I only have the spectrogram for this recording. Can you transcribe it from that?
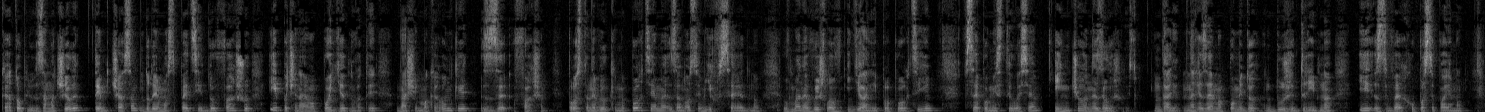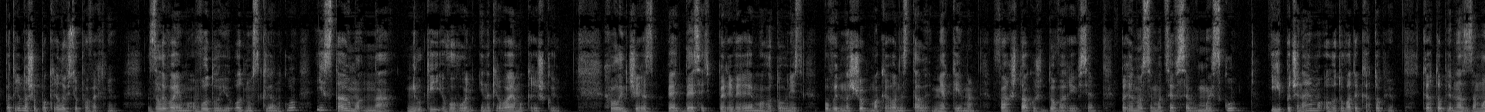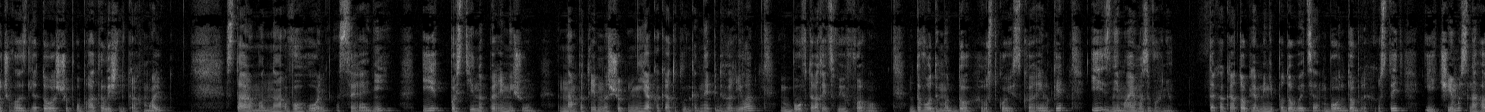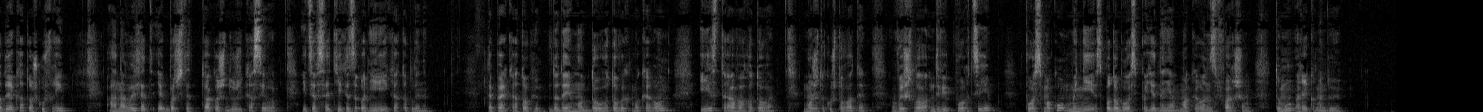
Картоплю замочили, тим часом додаємо спеції до фаршу і починаємо поєднувати наші макаронки з фаршем. Просто невеликими порціями заносимо їх всередину. В мене вийшло в ідеальній пропорції, все помістилося і нічого не залишилось. Далі нарізаємо помідор дуже дрібно і зверху посипаємо. Потрібно, щоб покрило всю поверхню. Заливаємо водою одну склянку і ставимо на мілкий вогонь і накриваємо кришкою. Хвилин через 5-10 перевіряємо готовність. Повинно, щоб макарони стали м'якими. Фарш також доварився. Переносимо це все в миску. І починаємо готувати картоплю. Картопля в нас замочувалась для того, щоб убрати лишній крахмаль. Ставимо на вогонь середній і постійно перемішуємо. Нам потрібно, щоб ніяка картоплинка не підгоріла, бо втратить свою форму. Доводимо до хрусткої скоринки і знімаємо з вогню. Така картопля мені подобається, бо добре хрустить і чимось нагадує картошку фрі. А на вигляд, як бачите, також дуже красиво. І це все тільки з однієї картоплини. Тепер картоплю додаємо до готових макарон і страва готова. Можете куштувати. Вийшло дві порції. По смаку мені сподобалось поєднання макарон з фаршем, тому рекомендую.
